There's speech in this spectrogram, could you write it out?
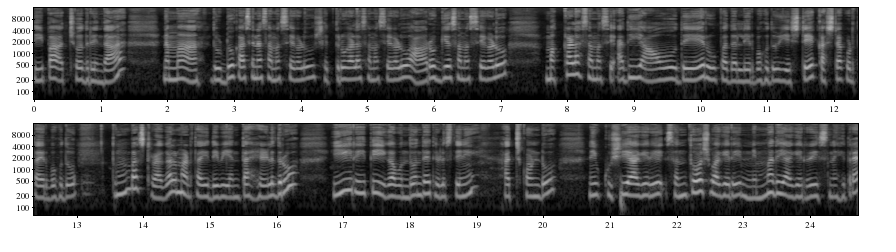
ದೀಪ ಹಚ್ಚೋದ್ರಿಂದ ನಮ್ಮ ದುಡ್ಡು ಕಾಸಿನ ಸಮಸ್ಯೆಗಳು, ಶತ್ರುಗಳ ಸಮಸ್ಯೆಗಳು, ಆರೋಗ್ಯ ಸಮಸ್ಯೆಗಳು, ಮಕ್ಕಳ ಸಮಸ್ಯೆ ಅದು ಯಾವುದೇ ರೂಪದಲ್ಲಿರಬಹುದು. ಎಷ್ಟೇ ಕಷ್ಟ ಕೊಡ್ತಾ ಇರಬಹುದು. ತುಂಬ ಸ್ಟ್ರಗಲ್ ಮಾಡ್ತಾ ಇದ್ದೀವಿ ಅಂತ ಹೇಳಿದ್ರು. ಈ ರೀತಿ ಈಗ ಒಂದೊಂದೇ ತಿಳಿಸ್ತೀನಿ. ಹಚ್ಕೊಂಡು ನೀವು ಖುಷಿಯಾಗಿರಿ, ಸಂತೋಷವಾಗಿರಿ ನೆಮ್ಮದಿಯಾಗಿರ್ರಿ ಸ್ನೇಹಿತರೆ.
